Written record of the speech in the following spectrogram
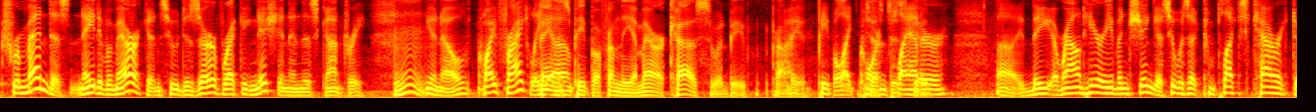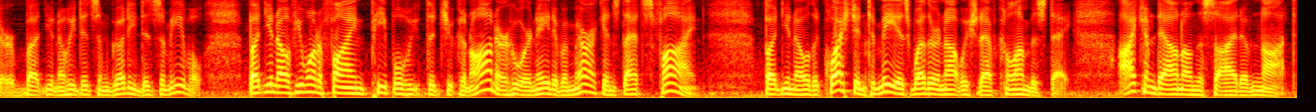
tremendous Native Americans who deserve recognition in this country. You know, quite frankly, Famous um, people from the Americas would be probably people like Cornplanter. Uh, the around here, even Shingas, who was a complex character, but you know he did some good, he did some evil. But you know, if you want to find people who, that you can honor who are Native Americans, that's fine. But you know, the question to me is whether or not we should have Columbus Day. I come down on the side of not.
